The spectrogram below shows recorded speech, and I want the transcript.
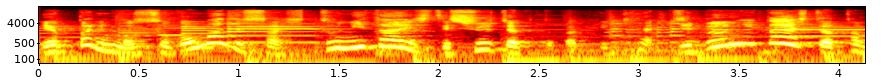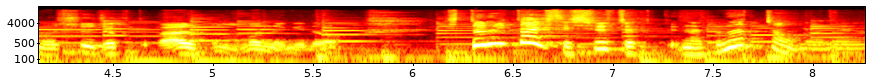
やっぱりもうそこまでさ人に対して執着とかできない。自分に対しては多分執着とかあると思うんだけど人に対して執着ってなくなっちゃうんだよね。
